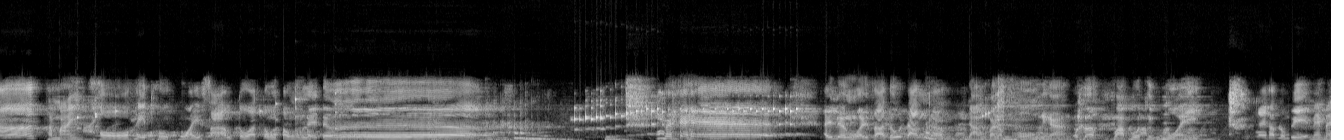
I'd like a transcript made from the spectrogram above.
นะทำไม ขอให้ถูกหวยสามตัวตรงๆเลยเด้อแม่ไอเรื่องหวยสาธุดังนะดังกว่าลำโพงอีกอะว่าพูดถึงหวย ไงครับหลวงพี่แม่มะ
